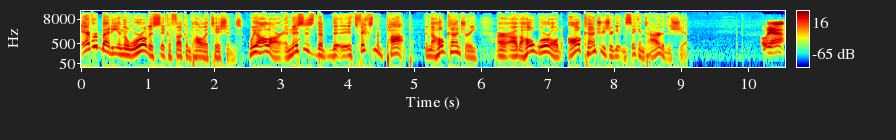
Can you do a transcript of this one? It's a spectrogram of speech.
Everybody in the world is sick of fucking politicians. We all are, and this is the, the it's fixing to pop in the whole country or, or the whole world. All countries are getting sick and tired of this shit. Oh yeah,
